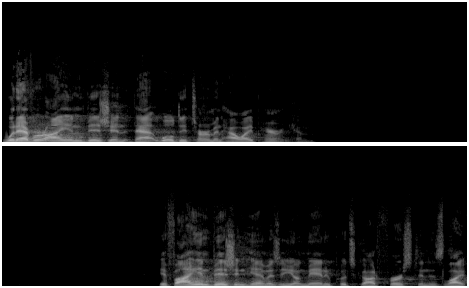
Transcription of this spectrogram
whatever I envision, that will determine how I parent him. If I envision him as a young man who puts God first in his life,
